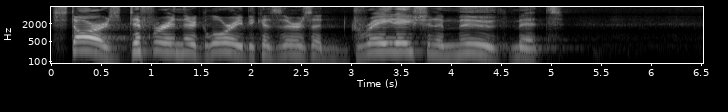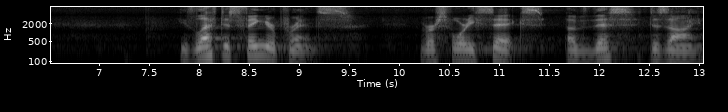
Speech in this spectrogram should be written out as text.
Stars differ in their glory because there's a gradation and movement. He's left his fingerprints, verse 46, of this design.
